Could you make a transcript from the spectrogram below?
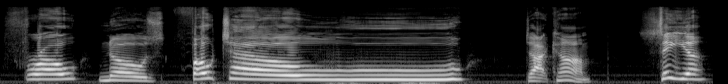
Fro knows photo.com. See ya!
